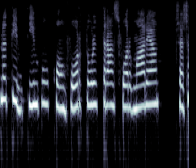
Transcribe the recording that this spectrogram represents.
plătim timpul, confortul, transformarea și așa.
